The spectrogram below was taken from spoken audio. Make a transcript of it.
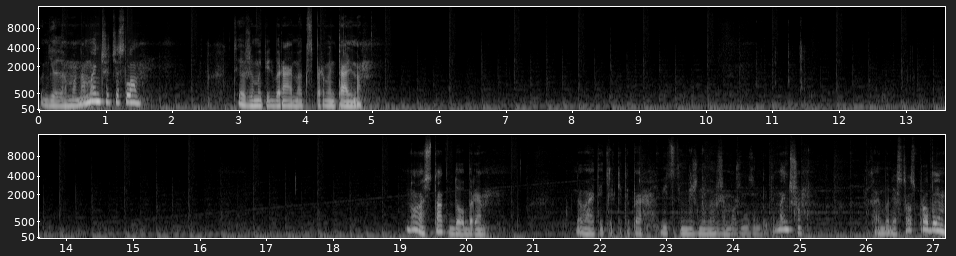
Поділимо на менше число. Це вже ми підбираємо експериментально. Ну, ось так добре. Давайте тільки тепер відстань між ними вже можна зробити меншу. Хай буде 100 спробуємо.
